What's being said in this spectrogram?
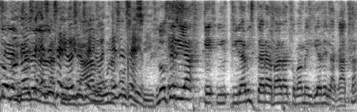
¿Cuándo- No, no, es, es en serio, es en serio, es en serio. así. ¿No sería que irá a visitar a Barack Obama el día de la gata?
